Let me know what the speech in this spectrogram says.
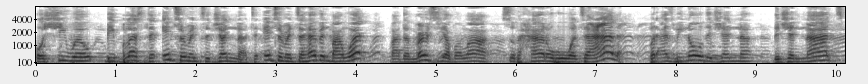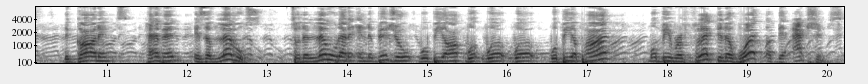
or she will be blessed to enter into Jannah, to enter into heaven by what? By the mercy of Allah subhanahu wa ta'ala. But as we know the Jannah, the Jannat, the gardens, heaven is of levels. So the level that an individual will be on, will, will, will, will be upon will be reflected of what? Of their actions.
